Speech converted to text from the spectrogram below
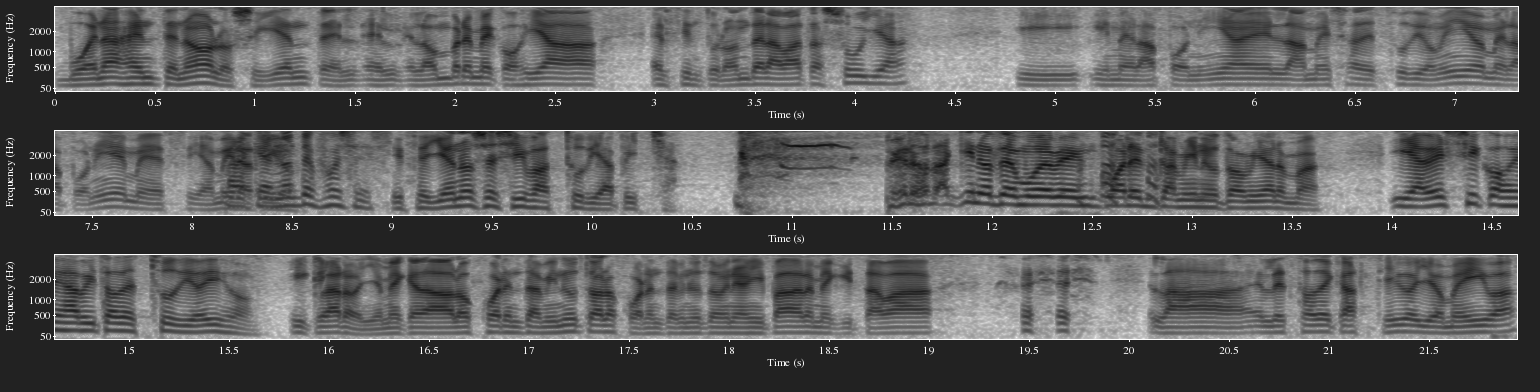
buena gente no. Lo siguiente, el, el- el hombre me cogía el cinturón de la bata suya y, y me la ponía en la mesa de estudio mío, me la ponía y me decía, mira, Para que tío", no te fueses. Dice, yo no sé si va a estudiar picha. Pero de aquí no te mueves en 40 minutos, mi hermano. Y a ver si coges hábitos de estudio, hijo. Y claro, yo me quedaba a los 40 minutos, a los 40 minutos venía mi padre, me quitaba la- el estado de castigo, yo me iba.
